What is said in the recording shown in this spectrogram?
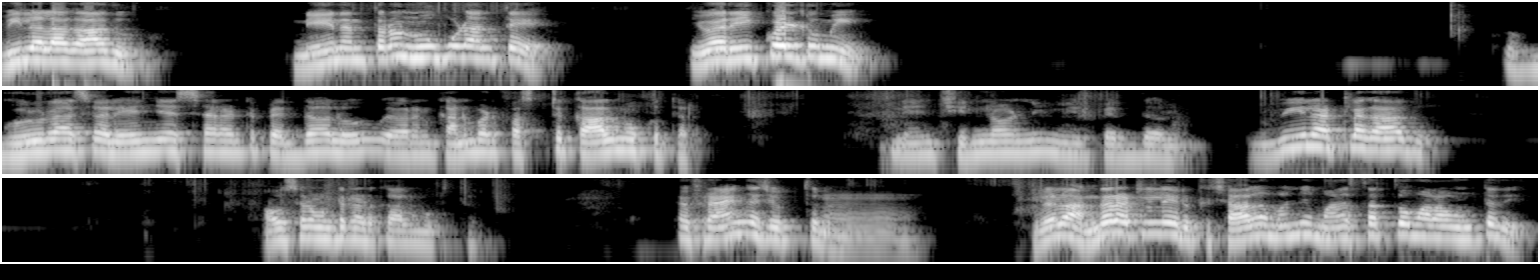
వీళ్ళు అలా కాదు. నేనెంతనో నువ్వు కూడా అంతే. You are equal to me గురు రాశి వాళ్ళు ఏం చేస్తారంటే పెద్దవాళ్ళు ఎవరైనా కనబడి ఫస్ట్ కాలు మొక్కుతారు. నేను చిన్నోడిని మీరు పెద్దోళ్ళు. వీళ్ళు అట్లా కాదు. అవసరం ఉంటే నాడు కాలు మొక్కుతారు. ఫ్రాంక్గా చెప్తున్నా ఉమ్, ఉమ్. వీళ్ళు అందరూ అట్లా లేరు. చాలా మంది మనస్తత్వం అలా ఉంటుంది.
